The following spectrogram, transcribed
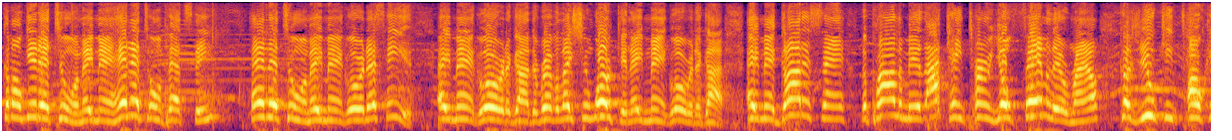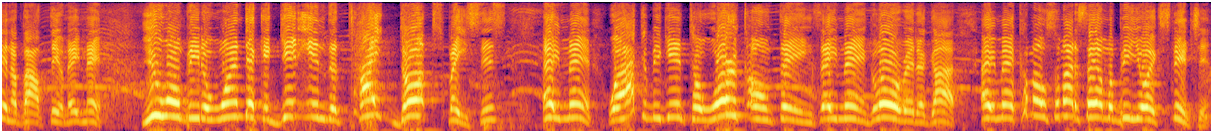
Come on, get that to him. Amen. Hand that to him, Pat Steve. Hand that to him. Amen. Glory. That's his. Amen. Glory to God. The revelation working. Amen. Glory to God. Amen. God is saying the problem is I can't turn your family around because you keep talking about them. Amen. You won't be the one that can get in the tight, dark spaces Amen. Well, I can begin to work on things. Amen. Glory to God. Amen. Come on, somebody say, I'm going to be your extension.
